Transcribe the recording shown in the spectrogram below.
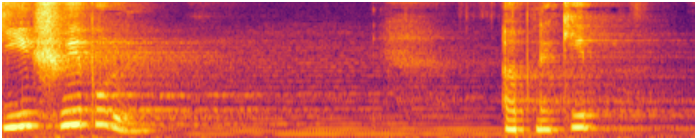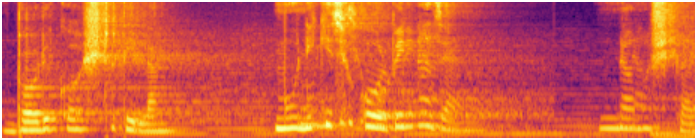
গিয়ে শুয়ে পড়ুন। আপনাকে বড় কষ্ট দিলাম। মনে কিছু করবেন না যেন। নমস্কার।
